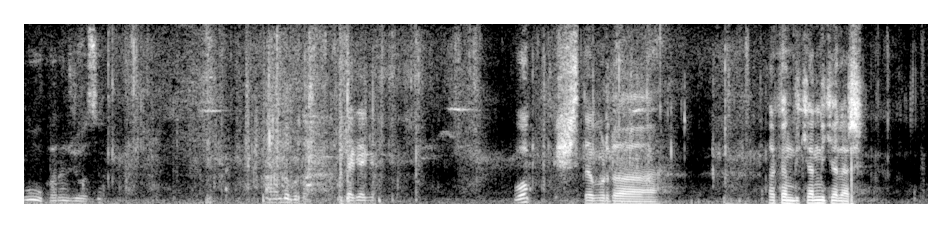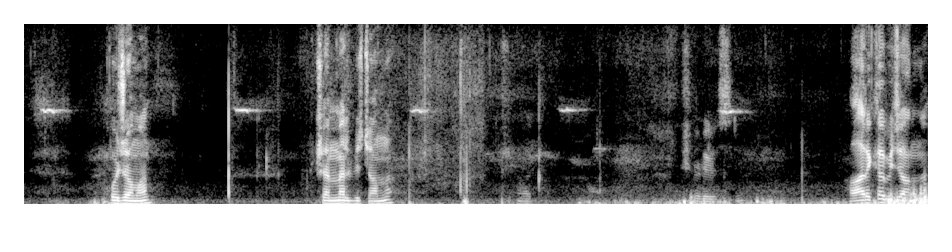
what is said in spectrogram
Uuu karınca yuvası. Aha da burada. Gel gel gel. Hop işte burada. Bakın dikenli keler. Kocaman. Mükemmel bir canlı. Bak. Şöyle göstereyim. Harika bir canlı.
